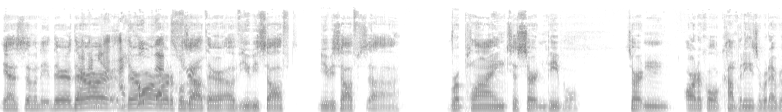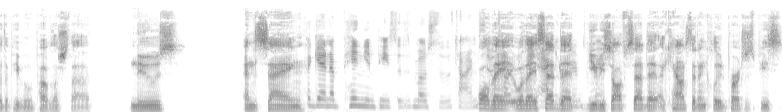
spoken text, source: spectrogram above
Yeah, somebody there there But, I mean, are I there are articles out there of Ubisoft Ubisoft's uh replying to certain people, certain article companies or whatever, the people who publish the news and saying Again, opinion pieces most of the time. Well, so they well they said that. Ubisoft said that accounts that include purchase piece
